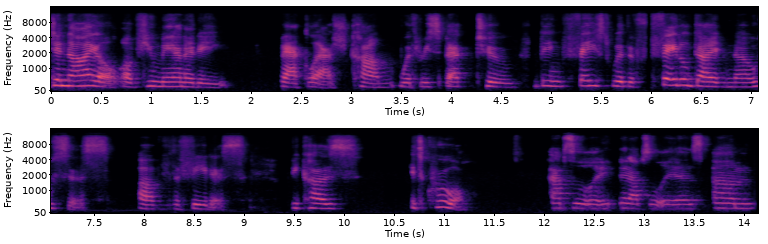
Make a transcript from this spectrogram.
denial of humanity backlash come with respect to being faced with a fatal diagnosis of the fetus? Because it's cruel. Absolutely, it absolutely is. Um,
